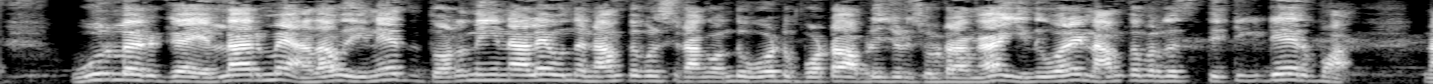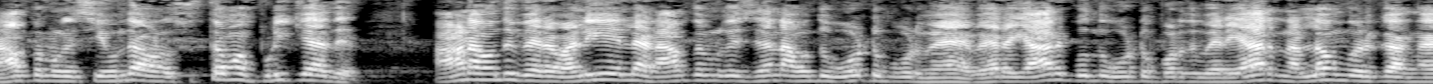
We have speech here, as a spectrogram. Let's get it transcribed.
ஊர்ல இருக்க எல்லாருமே அதாவது இணையத்தை தொடர்ந்தீங்கனாலே வந்து நாம் தமிழ் கட்சி நாங்க வந்து ஓட்டு போட்டோம் அப்படின்னு சொல்லி சொல்றாங்க. இதுவரை நாம் தமிழ் கட்சி திட்டிக்கிட்டே இருப்பான். நாம் தமிழ் கட்சி வந்து அவனுக்கு சுத்தமா பிடிக்காது. ஆனா வந்து வேற வழியே இல்லை. நாம் தமிழ் கட்சி தான் நான் வந்து ஓட்டு போடுவேன். வேற யாருக்கு வந்து ஓட்டு போடுறது? வேற யாரு நல்லவங்க இருக்காங்க?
